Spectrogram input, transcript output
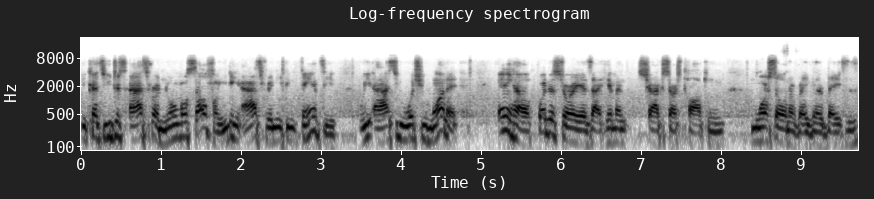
"Because you just asked for a normal cell phone. You didn't ask for anything fancy. We asked you what you wanted." Anyhow, point of the story is that him and Shaq starts talking more so on a regular basis.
